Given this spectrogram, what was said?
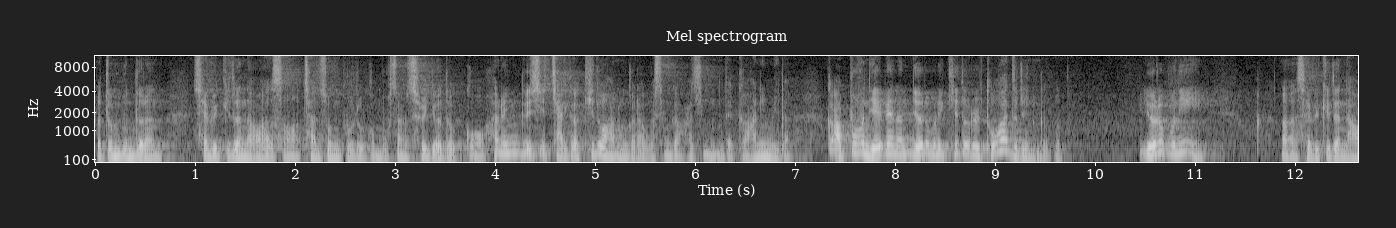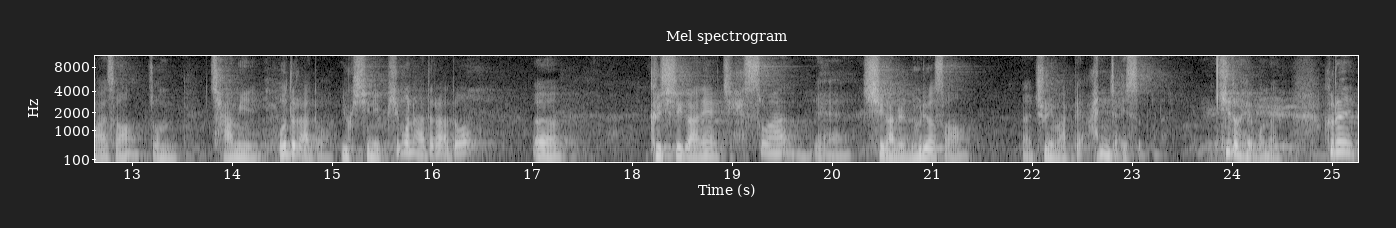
어떤 분들은 새벽 기도 나와서 찬송 부르고 목사님 설교 듣고 하는 것이 자기가 기도하는 거라고 생각하시는데 그거 아닙니다. 그 앞부분 예배는 여러분이 기도를 도와드리는 거거든. 여러분이 어, 새벽 기도 나와서 좀 잠이 오더라도 육신이 피곤하더라도 어, 그 시간에 최소한 예, 시간을 누려서 어, 주님 앞에 앉아 있어보는 기도해보는 그런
